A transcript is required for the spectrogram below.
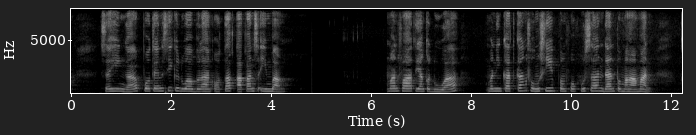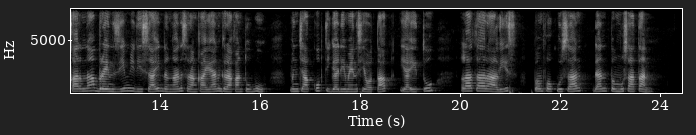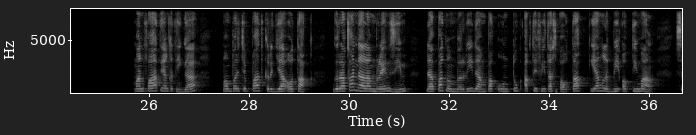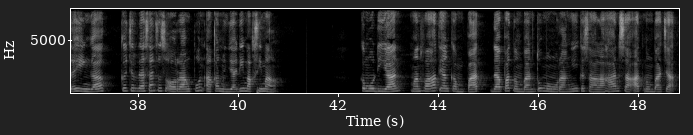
sehingga potensi kedua belahan otak akan seimbang. Manfaat yang kedua, meningkatkan fungsi pemfokusan dan pemahaman. Karena brain didesain dengan serangkaian gerakan tubuh, mencakup tiga dimensi otak, yaitu lateralis, pemfokusan, dan pemusatan. Manfaat yang ketiga, mempercepat kerja otak Gerakan dalam brain dapat memberi dampak untuk aktivitas otak yang lebih optimal, sehingga kecerdasan seseorang pun akan menjadi maksimal. Kemudian, manfaat yang keempat dapat membantu mengurangi kesalahan saat membaca.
